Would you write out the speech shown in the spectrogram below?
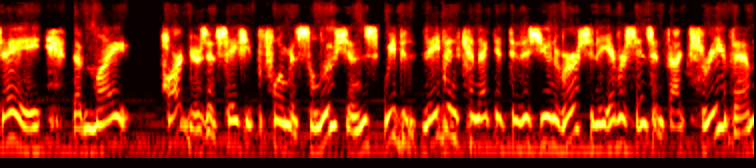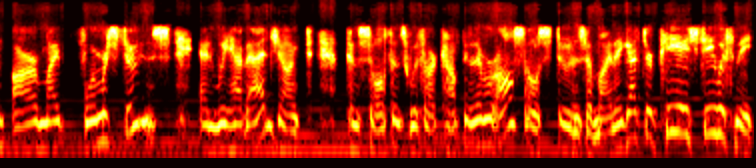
say that my partners at Safety Performance Solutions, we've been, they've been connected to this university ever since. In fact, three of them are my former students. And we have adjunct consultants with our company that were also students of mine. They got their PhD with me.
